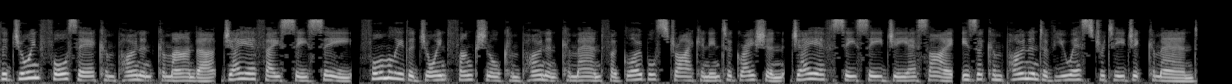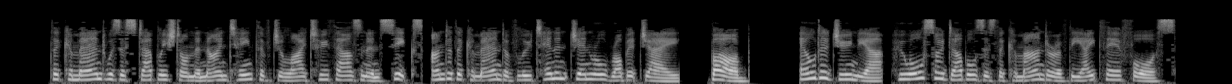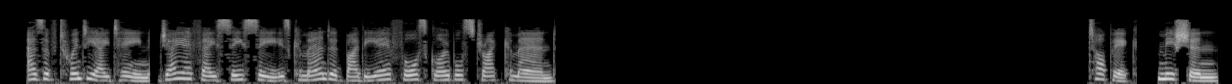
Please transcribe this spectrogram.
The Joint Force Air Component Commander JFACC, formerly the Joint Functional Component Command for Global Strike and Integration JFCCGSI, is a component of U.S. Strategic Command. The command was established on 19 July 2006, under the command of Lieutenant General Robert J. Bob Elder Jr., who also doubles as the commander of the 8th Air Force. As of 2018, JFACC is commanded by the Air Force Global Strike Command. Mission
